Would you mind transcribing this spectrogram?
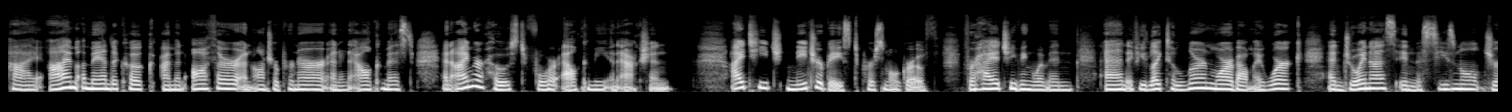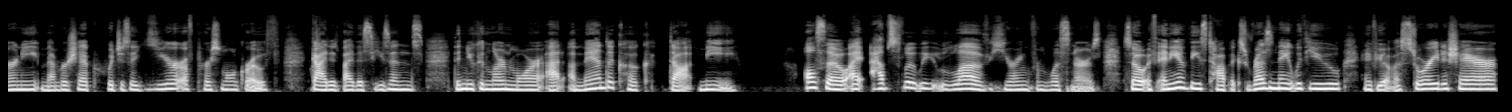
Hi, I'm Amanda Cook. I'm an author, an entrepreneur, and an alchemist, and I'm your host for Alchemy in Action. I teach nature based personal growth for high achieving women. And if you'd like to learn more about my work and join us in the Seasonal Journey membership, which is a year of personal growth guided by the seasons, then you can learn more at amandacook.me. Also, I absolutely love hearing from listeners. So if any of these topics resonate with you, if you have a story to share,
